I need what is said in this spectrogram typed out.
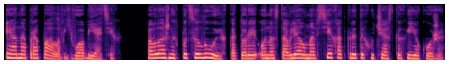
И она пропала в его объятиях во влажных поцелуях, которые он оставлял на всех открытых участках ее кожи.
